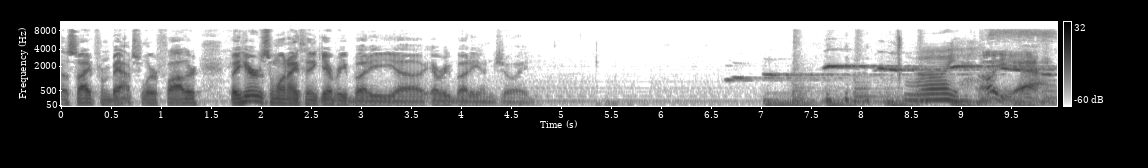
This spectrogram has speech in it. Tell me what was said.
aside from bachelor father, but here's one I think everybody uh, everybody enjoyed. Oh yeah, Oh yeah,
